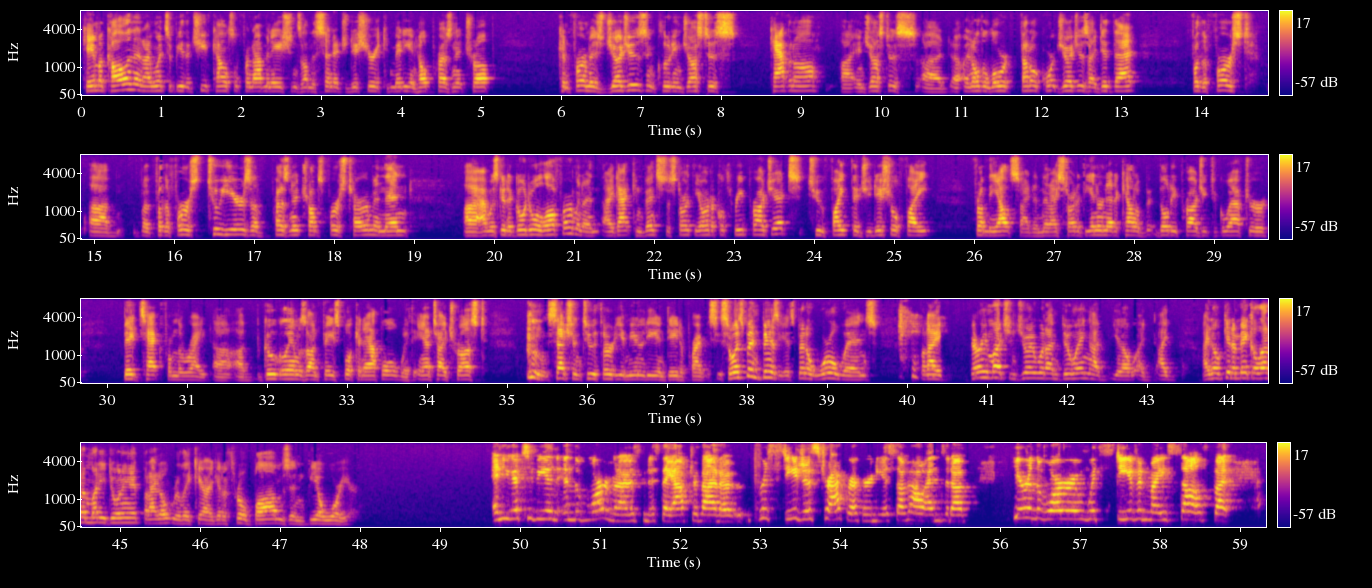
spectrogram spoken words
Came a calling, and I went to be the chief counsel for nominations on the Senate Judiciary Committee and help President Trump confirm as judges, including Justice Kavanaugh uh, and Justice uh, and all the lower federal court judges. I did that for the first um, but for the first two years of President Trump's first term, and then uh, I was going to go to a law firm, and I, I got convinced to start the Article Three project to fight the judicial fight from the outside, and then I started the Internet Accountability Project to go after big tech from the right, uh, uh, Google, Amazon, Facebook, and Apple with antitrust Section 230 immunity and data privacy. So it's been busy. It's been a whirlwind, but I very much enjoy what I'm doing. I, you know, I, I, I don't get to make a lot of money doing it, but I don't really care. I get to throw bombs and be a warrior. And you get to be in, in the war room. And I was going to say, after that, a prestigious track record, you somehow ended up here in the war room with Steve and myself. But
